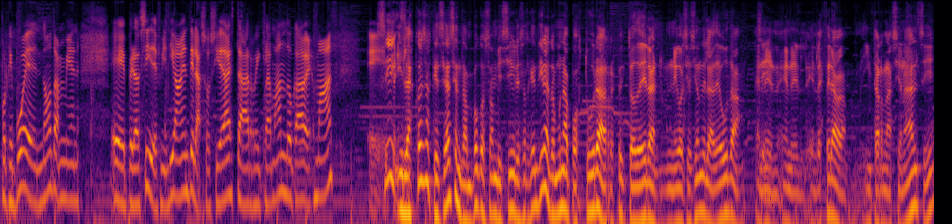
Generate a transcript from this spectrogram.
porque pueden, ¿no? También, Eh, pero sí, definitivamente la sociedad está reclamando cada vez más. eh, Sí, y las cosas que se hacen tampoco son visibles. Argentina tomó una postura respecto de la negociación de la deuda en, Sí. el- en el- en la esfera internacional, ¿sí?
